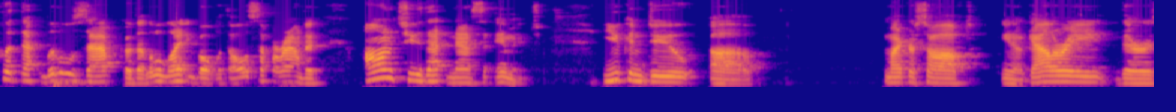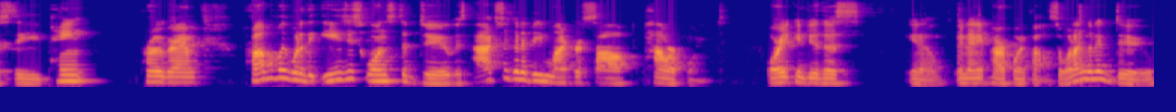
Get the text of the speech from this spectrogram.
put that little zap code, that little lightning bolt with all the stuff around it, onto that NASA image. You can do uh, Microsoft, you know, Gallery. There's the Paint program. Probably one of the easiest ones to do is actually going to be Microsoft PowerPoint. Or you can do this, you know, in any PowerPoint file. So what I'm going to do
